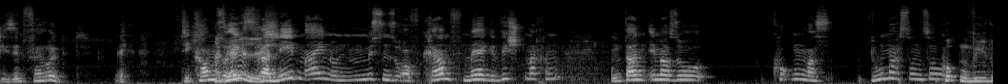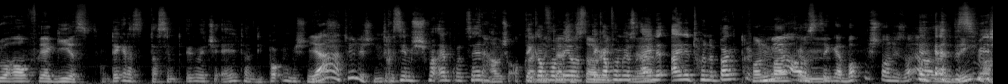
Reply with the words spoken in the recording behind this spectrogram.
die sind verrückt. Die kommen so Natürlich. extra neben ein und müssen so auf Krampf mehr Gewicht machen und dann immer so gucken, was du machst und so. Gucken, wie du darauf reagierst. Und Digga, das, das sind irgendwelche Eltern, die bocken mich nicht. Ja, natürlich. Interessiert mich mal ein Prozent. Da hab ich auch der kann von mir aus, der kann von mir aus Ja. eine, eine Tonne Bank Von mir aus, Digga, bock mich doch nicht. Soll aber das Ding ist mir machen.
